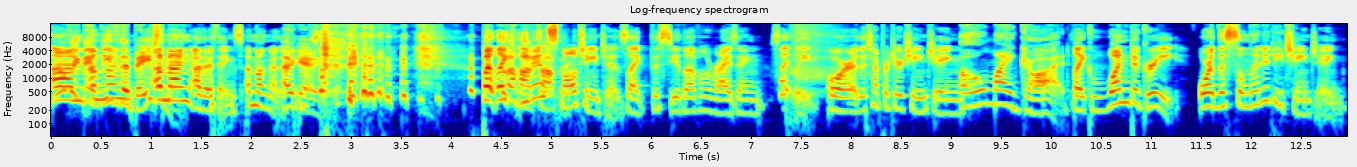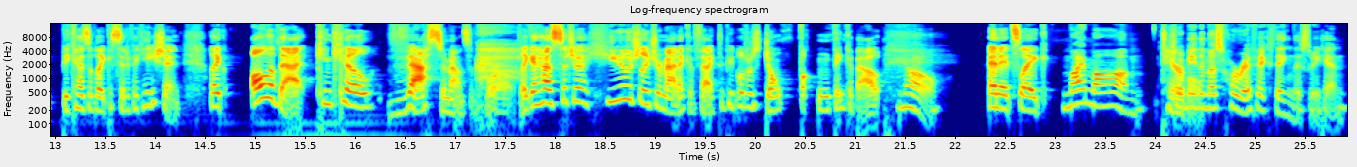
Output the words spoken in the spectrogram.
I don't think they leave among, the basement. Among other things. Among other okay. things. Okay. but like even topic. small changes, like the sea level rising slightly, or the temperature changing oh my god. like one degree, or the salinity changing because of like acidification, like all of that can kill vast amounts of coral. Like it has such a hugely dramatic effect that people just don't fucking think about. No. And it's like, My mom showed me the most horrific thing this weekend.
